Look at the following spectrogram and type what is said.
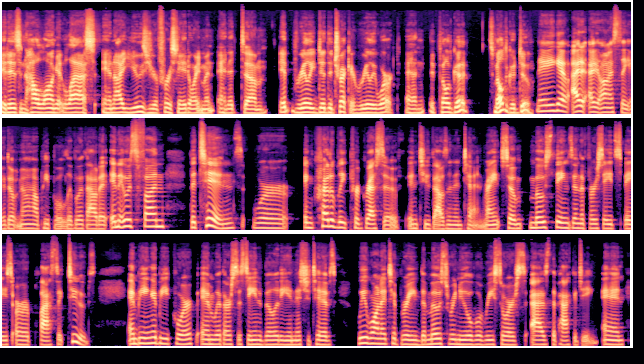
it is and how long it lasts. And I used your first aid ointment, and it um, it really did the trick. It really worked, and it felt good. It smelled good too. There you go. I, I honestly I don't know how people live without it, and it was fun. The tins were incredibly progressive in 2010, right? So most things in the first aid space are plastic tubes. And being a B Corp and with our sustainability initiatives, we wanted to bring the most renewable resource as the packaging. And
